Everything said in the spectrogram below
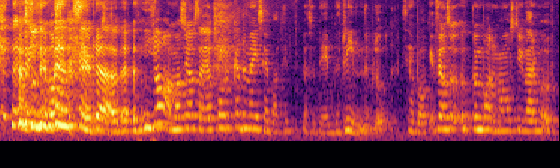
Nej, Alltså, det var så hemskt. Ja, men alltså jag, så här, jag torkade mig så jag bara, typ, alltså det rinner blod. Så jag bara, okej. För alltså uppenbarligen, man måste ju värma upp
